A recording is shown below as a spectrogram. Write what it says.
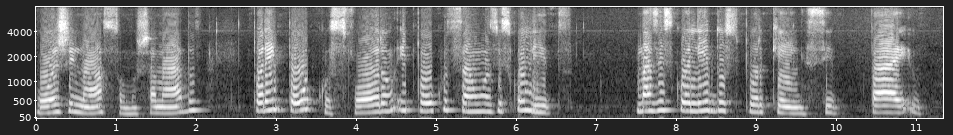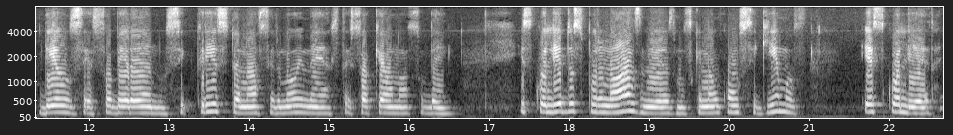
hoje nós somos chamados, porém poucos foram e poucos são os escolhidos. Mas escolhidos por quem? Se Pai, Deus é soberano, se Cristo é nosso irmão e mestre e só quer o nosso bem escolhidos por nós mesmos, que não conseguimos escolher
